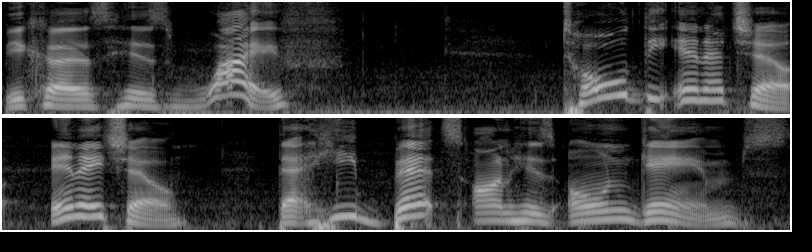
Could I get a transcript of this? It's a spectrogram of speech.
because his wife told the NHL NHL that he bets on his own games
